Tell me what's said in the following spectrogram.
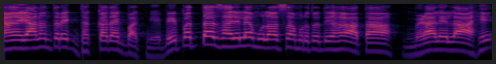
आणि यानंतर एक धक्कादायक बातमी आहे. बेपत्ता झालेल्या मुलाचा मृतदेह आता मिळालेला आहे.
